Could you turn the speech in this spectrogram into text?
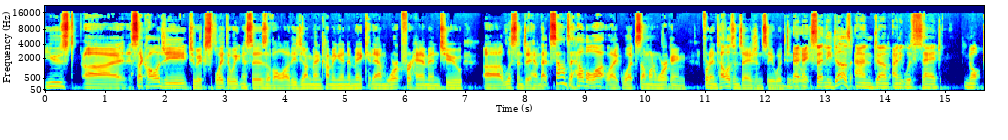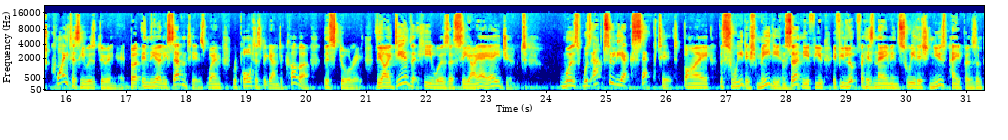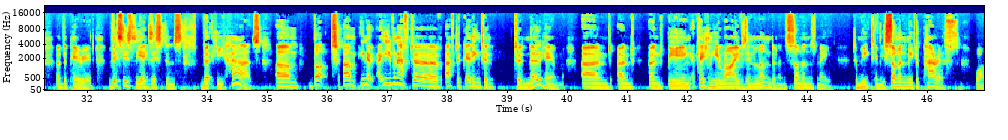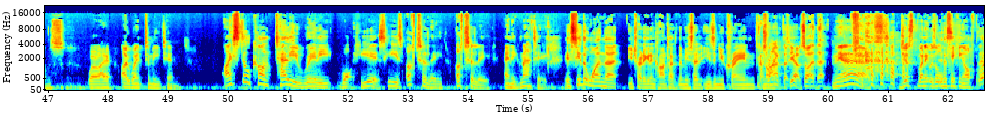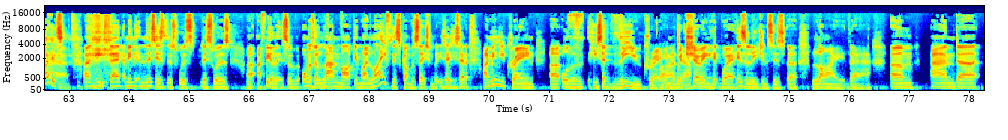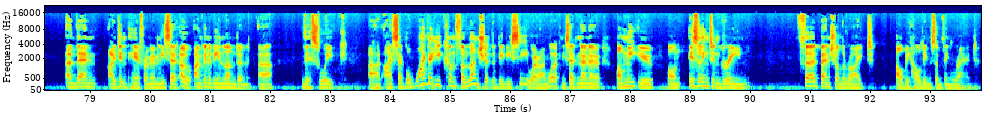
Used uh, psychology to exploit the weaknesses of all of these young men coming in to make them work for him and to uh, listen to him. That sounds a hell of a lot like what someone working for an intelligence agency would do. It, it certainly does, and um, and it was said not quite as he was doing it, but in the early 70s, when reporters began to cover this story, the idea that he was a CIA agent was was absolutely accepted by the Swedish media. Certainly, if you if you look for his name in Swedish newspapers of, of the period, this is the existence that he has. Um, but um, you know, even after after getting to to know him and and and being occasionally he arrives in London and summons me to meet him. He summoned me to Paris once, where I, I went to meet him. I still can't tell you really what he is. He is utterly, utterly enigmatic. Is he the one that you try to get in contact with him? He said he's in Ukraine. That's and right. to- yeah. So I, that, Yes, just when it was all kicking off, there. Right. And he said, I mean, and this is this was this was. Uh, I feel it's a, almost a landmark in my life. This conversation, but he said he said I'm in Ukraine, uh, or the, he said the Ukraine, Right, which yeah. showing where his allegiances uh, lie there. Um, and uh, and then I didn't hear from him, and he said, "Oh, I'm going to be in London uh, this week." And I said, Well, why don't you come for lunch at the BBC where I work? And he said, No, no, I'll meet you on Islington Green, third bench on the right. I'll be holding something red.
